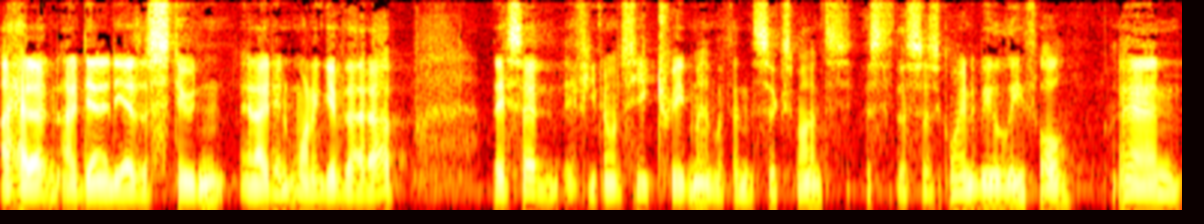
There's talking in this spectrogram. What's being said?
I had an identity as a student, and I didn't want to give that up. They said, if you don't seek treatment within six months, this this is going to be lethal. And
